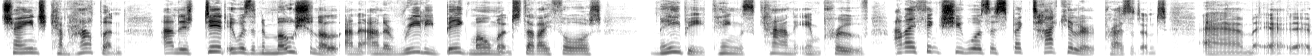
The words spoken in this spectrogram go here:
change can happen. And it did it was an emotional and, and a really big moment that i thought maybe things can improve. And I think she was a spectacular president um, uh,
